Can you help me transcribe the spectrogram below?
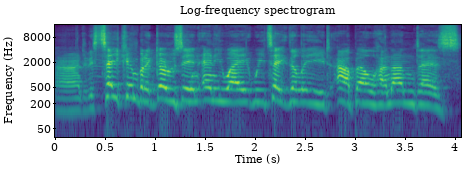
And it is taken, but it goes in anyway. We take the lead. Abel Hernandez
